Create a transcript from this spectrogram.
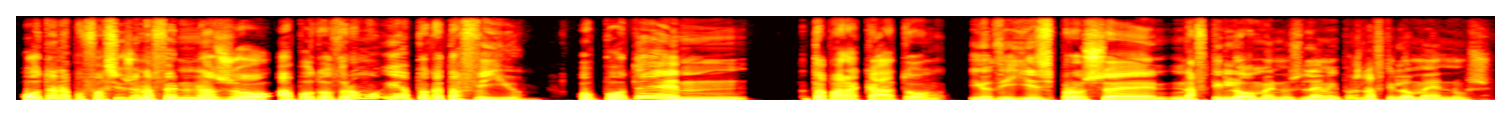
όταν αποφασίζω να φέρνω ένα ζώο από το δρόμο ή από το καταφύγιο. Οπότε τα παρακάτω, οι οδηγίες προς ε, ναυτιλόμενους, λέμε, ή προς ναυτιλωμένους.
